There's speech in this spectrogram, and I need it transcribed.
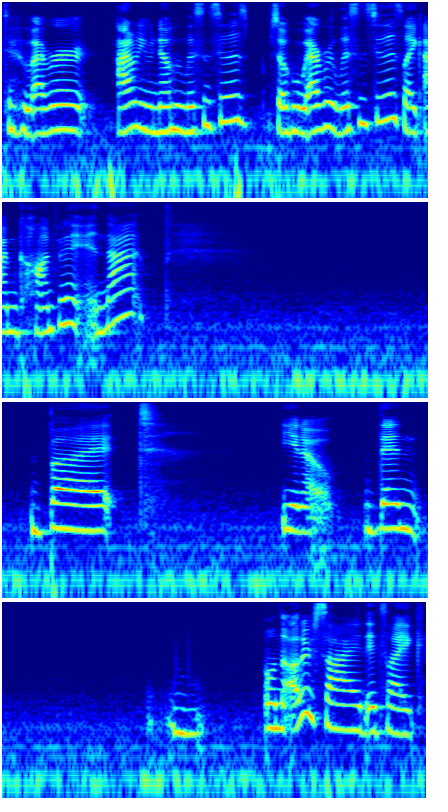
to whoever I don't even know who listens to this. So whoever listens to this, like I'm confident in that. But you know, then on the other side, it's like,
